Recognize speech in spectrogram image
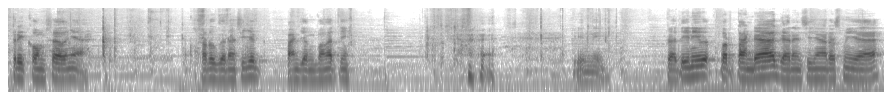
Trikomselnya kartu garansinya panjang banget nih. Ini. Berarti ini pertanda garansinya resmi ya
